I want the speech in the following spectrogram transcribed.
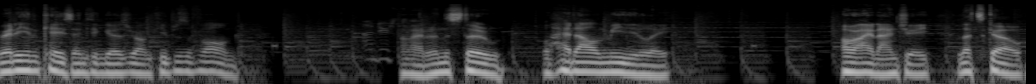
ready in case anything goes wrong. Keep us informed. Alright, understood. We'll head out immediately. Alright, Angie, let's go.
